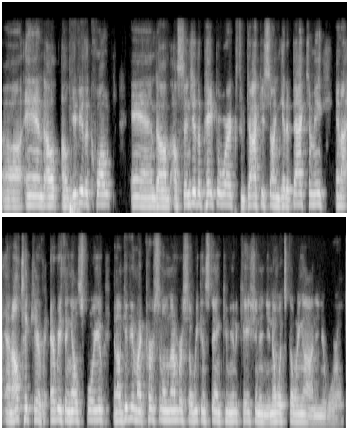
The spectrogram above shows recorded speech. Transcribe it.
uh, and I'll, I'll give you the quote. And, um, I'll send you the paperwork through DocuSign, get it back to me, and I, and I'll take care of everything else for you. And I'll give you my personal number so we can stay in communication and you know what's going on in your world.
